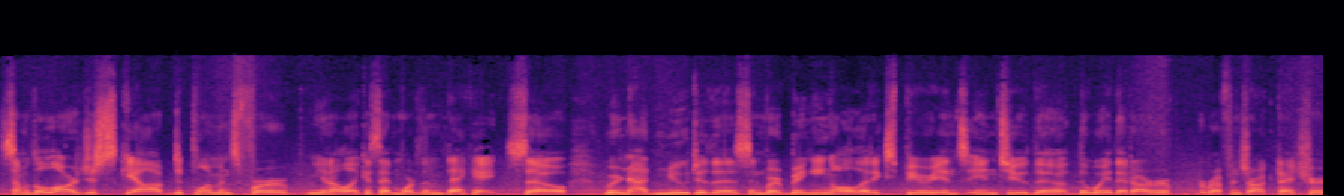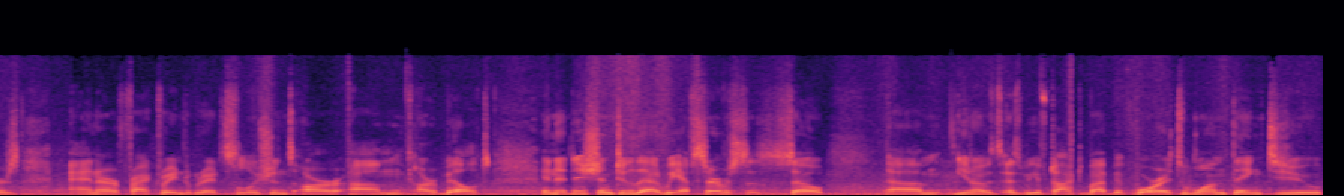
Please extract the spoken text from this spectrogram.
some of the largest scale out deployments for, you know, like I said, more than a decade. So we're not new to this, and we're bringing all that experience into the, the way that our reference architectures and our factory integrated solutions are, um, are built. In addition to that, we have services services. So, um, you know, as, as, we've talked about before, it's one thing to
